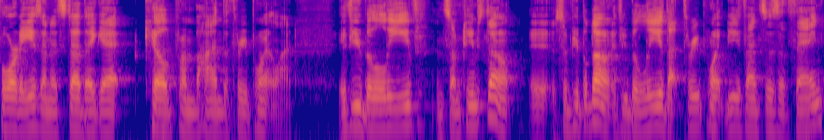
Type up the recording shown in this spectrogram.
40s, and instead they get killed from behind the three point line. If you believe, and some teams don't, eh, some people don't, if you believe that three point defense is a thing,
